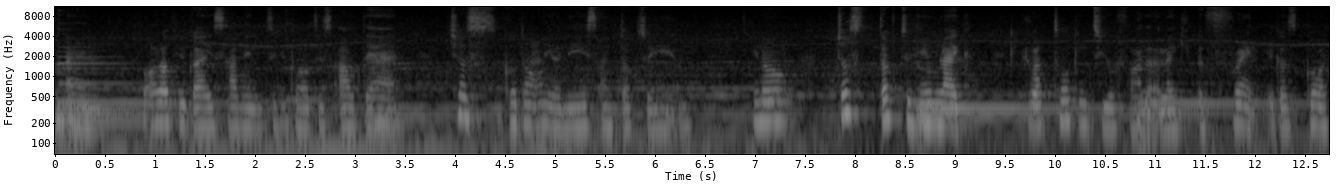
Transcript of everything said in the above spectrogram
and for all of you guys having difficulties out there, just go down on your knees and talk to Him. You know, just talk to him like you are talking to your father, like a friend, because God,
